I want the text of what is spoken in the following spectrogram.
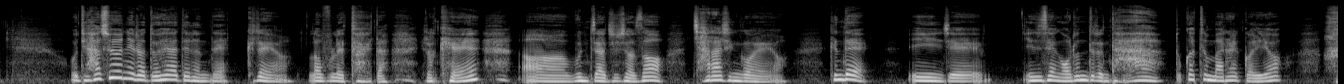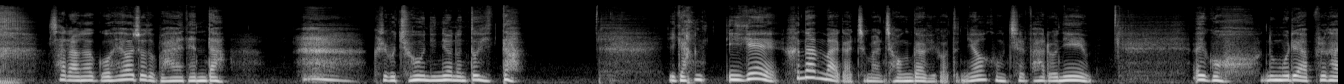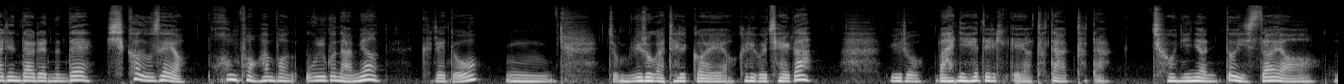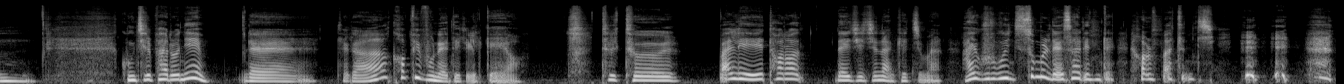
어디 하소연이라도 해야 되는데, 그래요. 러브레터에다 이렇게, 어, 문자 주셔서 잘하신 거예요. 근데, 이 이제, 인생 어른들은 다 똑같은 말 할걸요? 하, 사랑하고 헤어져도 봐야 된다. 그리고 좋은 인연은 또 있다. 이게, 한, 이게 흔한 말 같지만 정답이거든요. 0785님. 아이고, 눈물이 앞을 가린다 그랬는데, 시컷 우세요. 펑펑 한번 울고 나면 그래도 음, 좀 위로가 될 거예요. 그리고 제가 위로 많이 해드릴게요. 토닥토닥. 좋은 인연 또 있어요. 음. 0785님, 네. 제가 커피 보내드릴게요. 틀틀, 빨리 털어내지진 않겠지만. 아이, 그리고 24살인데, 얼마든지.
